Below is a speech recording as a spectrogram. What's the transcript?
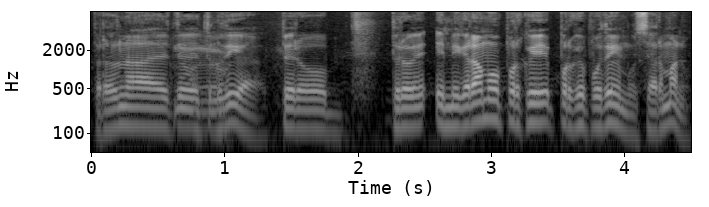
Perdona te, te lo diga, pero, pero emigramos porque, porque podemos, hermano.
